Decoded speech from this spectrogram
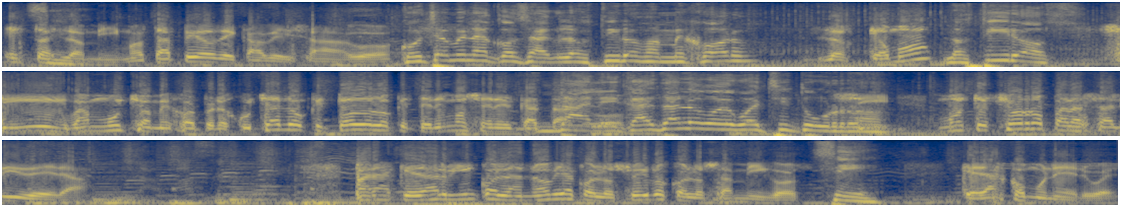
Esto Sí. es lo mismo, tapeo de cabeza hago. Escúchame una cosa, ¿los tiros van mejor? ¿Los tomó? ¿Los tiros? Sí, van mucho mejor, pero escuchá lo que, todo lo que tenemos en el catálogo. Dale, catálogo de guachiturro. Sí, motochorro para salidera. Para quedar bien con la novia, con los suegros, con los amigos. Sí. Quedás como un héroe.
